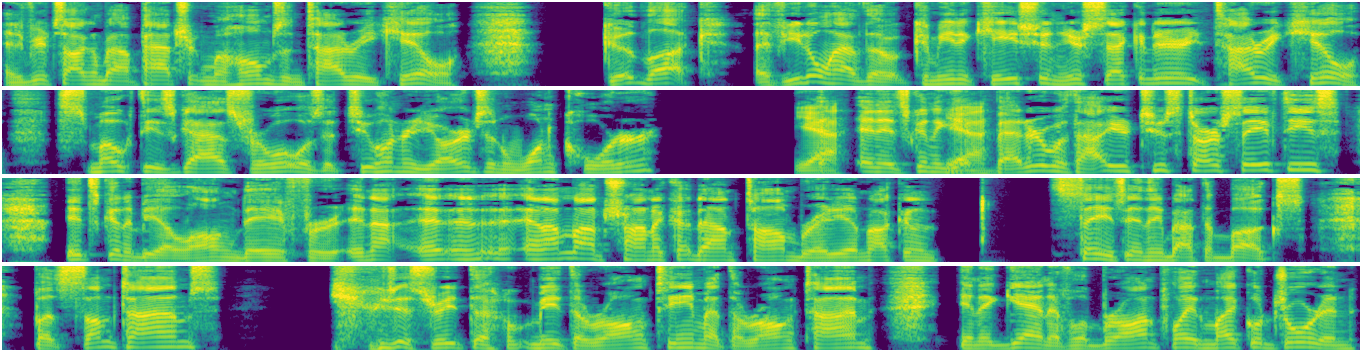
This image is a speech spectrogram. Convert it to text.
and if you're talking about Patrick Mahomes and Tyreek Hill, good luck. If you don't have the communication in your secondary, Tyreek Hill smoked these guys for what was it, 200 yards in one quarter. Yeah. And it's going to get Yeah. better without your two star safeties. It's going to be a long day for, and, I, and, and I'm not trying to cut down Tom Brady. I'm not going to say anything about the Bucks, but sometimes you just meet the, meet the wrong team at the wrong time. And again, if LeBron played Michael Jordan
